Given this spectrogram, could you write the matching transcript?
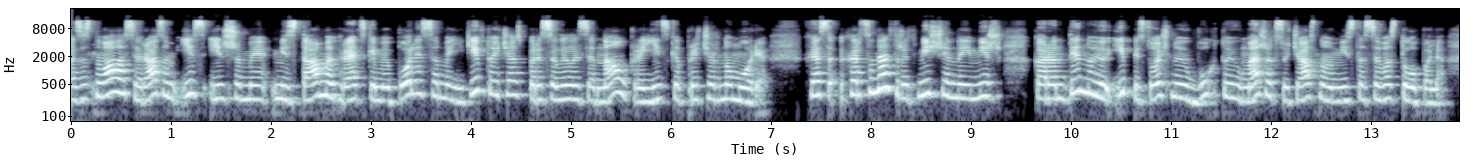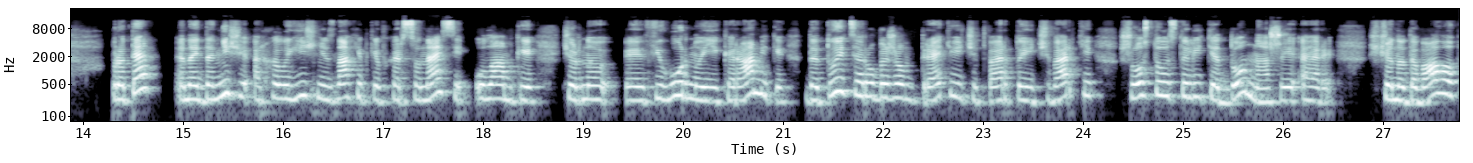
е, заснувалася разом із іншими містами, грецькими полісами, які в той час переселилися на українське Причорномор'я. Херсонес розміщений між карантинною і пісочною бухтою в межах сучасного міста Севастополя. Проте найдавніші археологічні знахідки в Херсонесі, уламки чорнофігурної кераміки, датуються рубежом 3-4 чверті 6 століття до нашої ери, що надавало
